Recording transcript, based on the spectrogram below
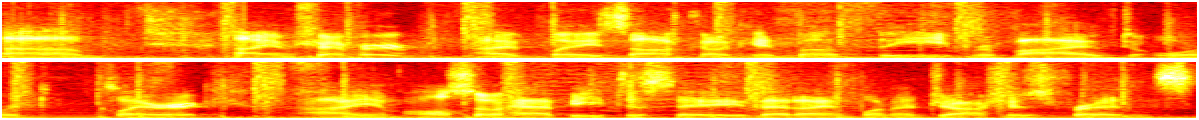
Um, I am Trevor. I play Zakal Kidbub, the revived orc cleric. I am also happy to say that I am one of Josh's friends.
